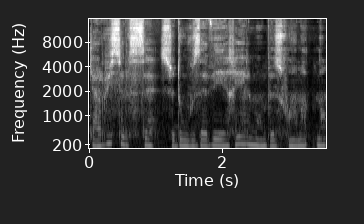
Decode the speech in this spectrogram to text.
Car lui seul sait ce dont vous avez réellement besoin maintenant.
